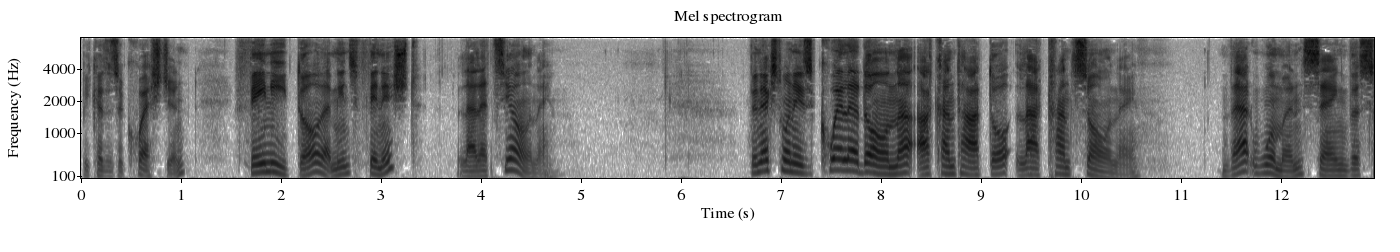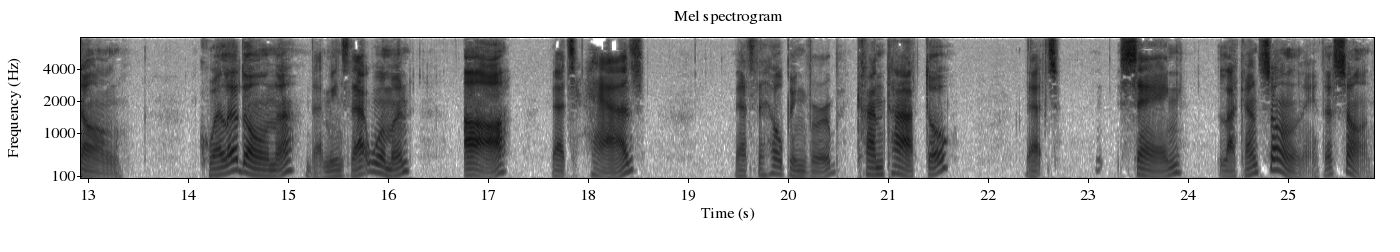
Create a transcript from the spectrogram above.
because it's a question. Finito, that means finished. La lezione. The next one is Quella donna ha cantato la canzone. That woman sang the song. Quella donna, that means that woman. Ha, that's has. That's the helping verb. Cantato, that's sang. La canzone, the song.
